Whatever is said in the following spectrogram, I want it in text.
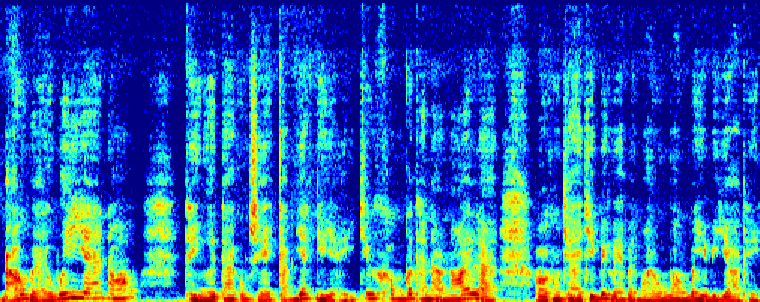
bảo vệ quý giá nó thì người ta cũng sẽ cảm giác như vậy chứ không có thể nào nói là ờ con trai chỉ biết vẽ bề ngoài vân vân. Bởi vì bây giờ thì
